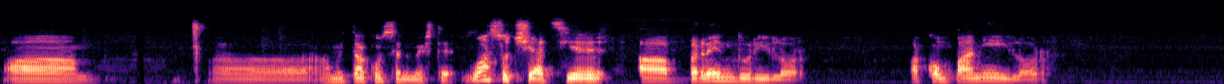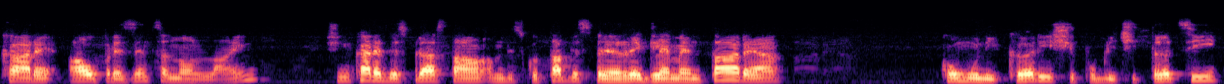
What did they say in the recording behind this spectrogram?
a, a, am uitat cum se numește, o asociație a brandurilor, a companiilor care au prezență în online și în care despre asta am discutat, despre reglementarea comunicării și publicității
